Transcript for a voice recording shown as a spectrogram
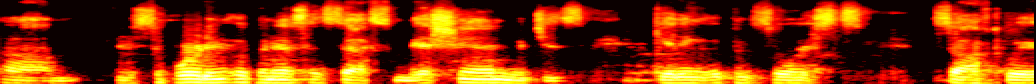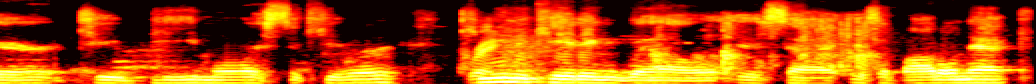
um, supporting OpenSSF's mission, which is getting open source software to be more secure, communicating well is, uh, is a bottleneck.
